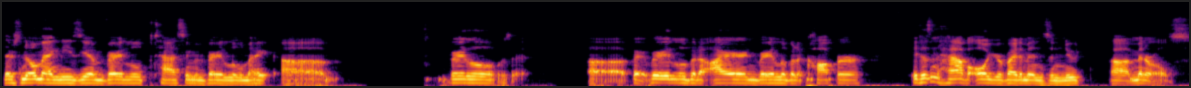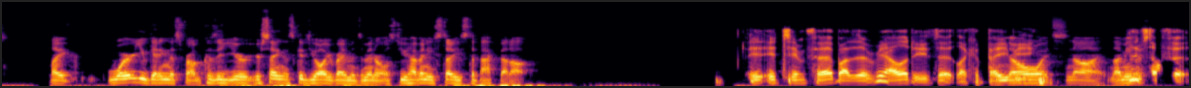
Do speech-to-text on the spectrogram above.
there's no magnesium, very little potassium, and very little mag. Um, very little what was it? Uh, very, very little bit of iron, very little bit of copper. It doesn't have all your vitamins and new uh, minerals. Like, where are you getting this from? Because you're you're saying this gives you all your vitamins and minerals. Do you have any studies to back that up? it, it's inferred by the reality that like a baby No, it's not. I mean, lives off it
